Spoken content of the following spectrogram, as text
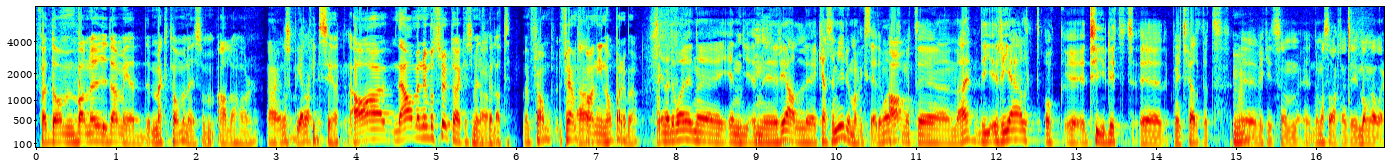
För att de var nöjda med McTominay som alla har Ja, de spelar. kritiserat. Ja, ja men nu mot slutet har Casemiro spelat. Men fram, främst var han inhoppare i början. Ja, men det var en, en, en real Casemiro man fick se. Det var Ja. liksom ett, eh, nej, det är rejält och eh, tydligt eh, på mittfältet. Mm. Vilket som de har saknat i många år.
